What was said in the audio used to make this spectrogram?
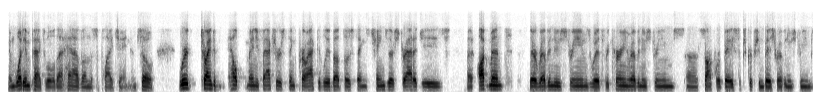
And what impact will that have on the supply chain? And so we're trying to help manufacturers think proactively about those things, change their strategies, uh, augment their revenue streams with recurring revenue streams, uh, software-based, subscription-based revenue streams,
